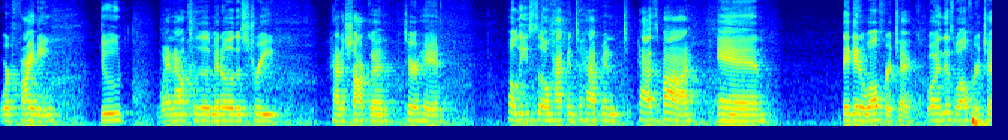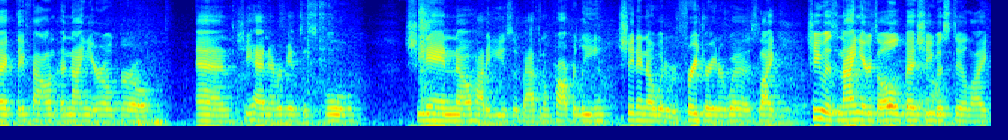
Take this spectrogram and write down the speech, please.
were fighting. Dude went out to the middle of the street, had a shotgun to her head. Police so happened to happen to pass by, and they did a welfare check. Well, in this welfare check, they found a nine-year-old girl, and she had never been to school. She didn't know how to use the bathroom properly. She didn't know what a refrigerator was. Like, she was nine years old, but she was still like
